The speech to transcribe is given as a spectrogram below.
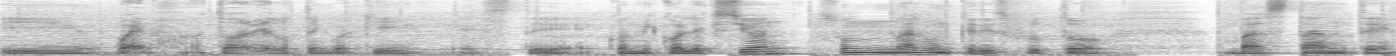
y bueno, todavía lo tengo aquí este, con mi colección. Es un álbum que disfruto bastante.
